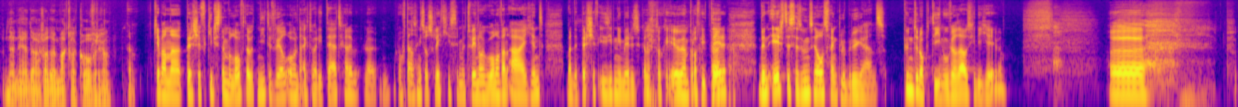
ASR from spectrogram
nee, nee, daar gaat het makkelijk over gaan. Ik heb aan eh, perschef Kirsten beloofd dat we het niet te veel over de actualiteit gaan hebben. Nou, Nochtans niet zo slecht gisteren met 2-0 gewonnen van AA Gent. Maar de perschef is hier niet meer, dus ik kan er toch even van profiteren. De eerste seizoenshelft van Club Brugge, Hans. Punten op 10, hoeveel zou je die geven? Eh, p-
